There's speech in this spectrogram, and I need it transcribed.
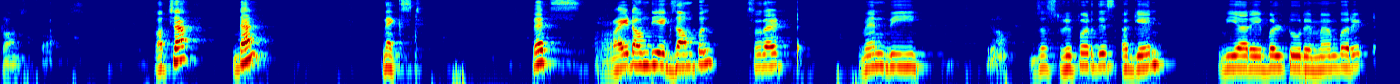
transfer price. Gotcha? Done? Next. Let's write down the example so that when we you know just refer this again we are able to remember it.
